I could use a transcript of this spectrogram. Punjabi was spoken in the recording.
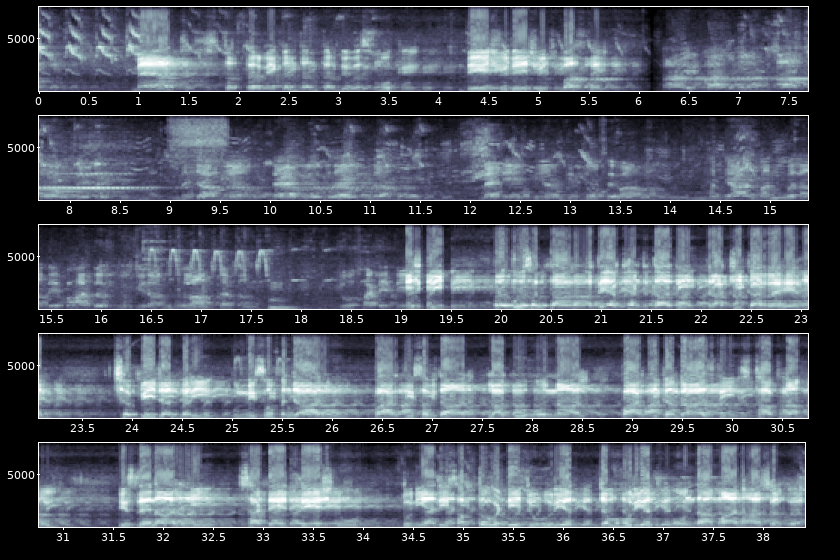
ਮੈਂ ਅੱਜ 77ਵੇਂ ਗਣਤੰਤਰ ਦਿਵਸ ਮੌਕੇ ਦੇਸ਼ ਵਿਦੇਸ਼ ਵਿੱਚ ਵੱਸਦੇ ਸਾਰੇ ਭਾਰਤੀਆਂ ਖਾਸ ਤੌਰ ਤੇ ਪੰਜਾਬੀਆਂ ਨੂੰ ਤਹਿ ਦਿਲੋਂ ਵਧਾਈ ਦਿੰਦਾ ਹਾਂ। ਮੈਂ ਦੇਸ਼ ਦੀਆਂ ਤਿੰਨੋਂ ਸੇਵਾਵਾਂ ਹਥਿਆਰਬੰਦ ਬਲਾਂ ਦੇ ਬਹਾਦਰ ਸੂਰਬੀਰਾਂ ਨੂੰ ਸਲਾਮ ਕਰਦਾ ਹਾਂ। ਜੋ ਸਾਡੇ ਦੇਸ਼ ਦੀ ਪ੍ਰਭੂ ਸੱਤਾ ਅਤੇ ਅਖੰਡਤਾ ਦੀ ਰਾਖੀ ਕਰ ਰਹੇ ਹਨ। 26 ਜਨਵਰੀ 1950 ਨੂੰ ਭਾਰਤੀ ਸੰਵਿਧਾਨ ਲਾਗੂ ਹੋਣ ਨਾਲ ਭਾਰਤੀ ਗਣਰਾਜ ਦੀ ਸਥਾਪਨਾ ਹੋਈ। ਇਸ ਦੇ ਨਾਲ ਹੀ ਸਾਡੇ ਦੇਸ਼ ਨੂੰ ਦੁਨੀਆ ਦੀ ਸਭ ਤੋਂ ਵੱਡੀ ਜਮਹੂਰੀਅਤ ਜਮਹੂਰੀਅਤ ਹੋਣ ਦਾ ਮਾਣ ਹਾਸਲ ਹੋਇਆ।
